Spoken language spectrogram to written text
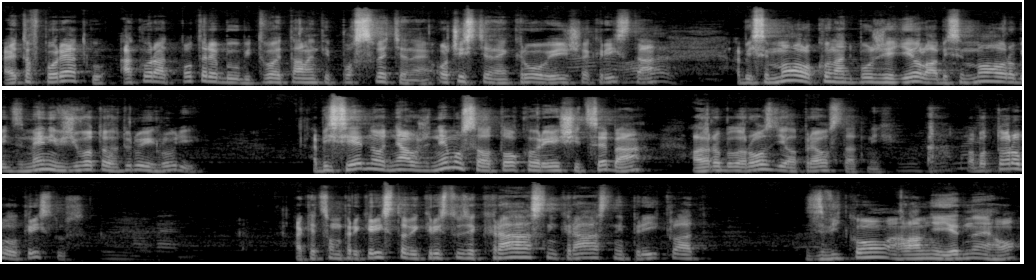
A je to v poriadku. Akurát potrebujú byť tvoje talenty posvetené, očistené krvou Ježíša Krista, aby si mohol konať Božie dielo, aby si mohol robiť zmeny v životoch druhých ľudí. Aby si jednoho dňa už nemusel toľko riešiť seba, ale robil rozdiel pre ostatných. Lebo to robil Kristus. A keď som pri Kristovi, Kristus je krásny, krásny príklad zvykov a hlavne jedného.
